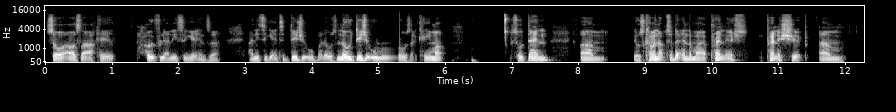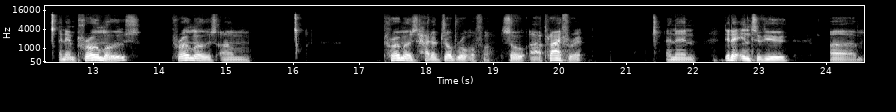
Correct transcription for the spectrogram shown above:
So I was like, okay, hopefully I need to get into I need to get into digital, but there was no digital roles that came up. So then um it was coming up to the end of my apprentice apprenticeship. Um and then promos, promos, um promos had a job role offer. So I applied for it and then did an interview. Um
